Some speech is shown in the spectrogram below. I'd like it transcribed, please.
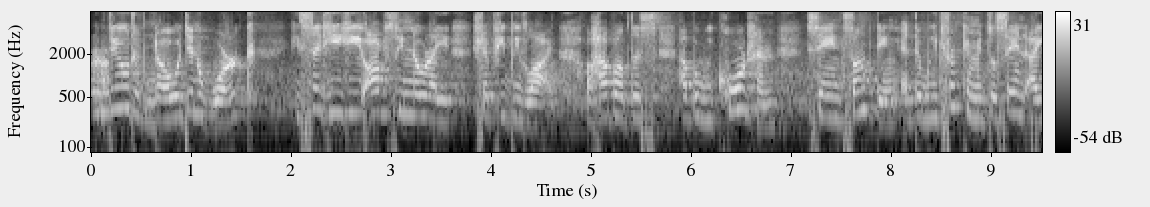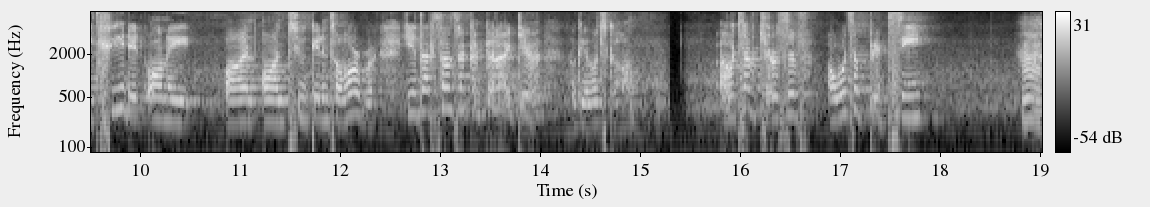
Dude, no, it didn't work. He said he, he obviously knew that Chef Pee Pee lied. Or how about this? How about we record him saying something and then we trick him into saying I cheated on a on on to get into Harvard. Yeah, that sounds like a good idea. Okay, let's go. Oh, what's up, Joseph? Oh, what's up, C? Hmm.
